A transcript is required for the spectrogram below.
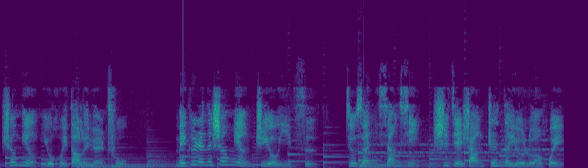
生命又回到了原初。每个人的生命只有一次，就算你相信世界上真的有轮回，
